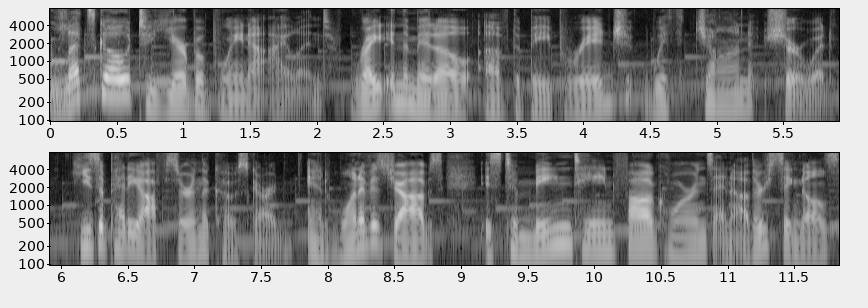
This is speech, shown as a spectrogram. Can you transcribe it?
Let's go to Yerba Buena Island, right in the middle of the Bay Bridge, with John Sherwood. He's a petty officer in the Coast Guard, and one of his jobs is to maintain foghorns and other signals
